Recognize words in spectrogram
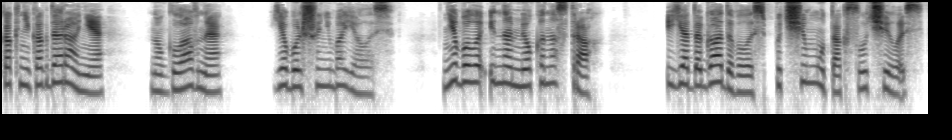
как никогда ранее, но главное, я больше не боялась. Не было и намека на страх. И я догадывалась, почему так случилось.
